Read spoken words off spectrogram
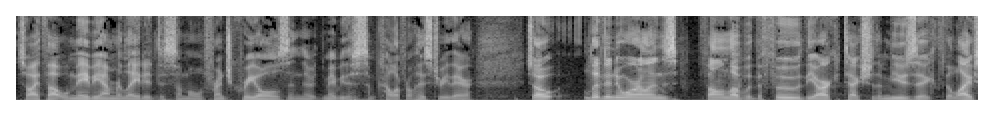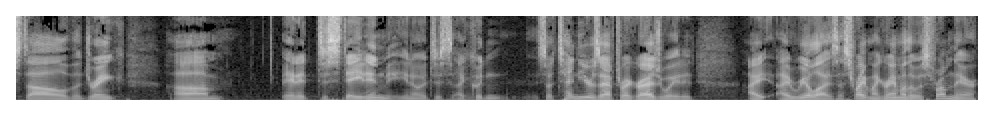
So I thought, well, maybe I'm related to some old French Creoles, and there, maybe there's some colorful history there. So lived in New Orleans, fell in love with the food, the architecture, the music, the lifestyle, the drink, um, and it just stayed in me. You know, it just I couldn't. So ten years after I graduated. I, I realized that's right. My grandmother was from there.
